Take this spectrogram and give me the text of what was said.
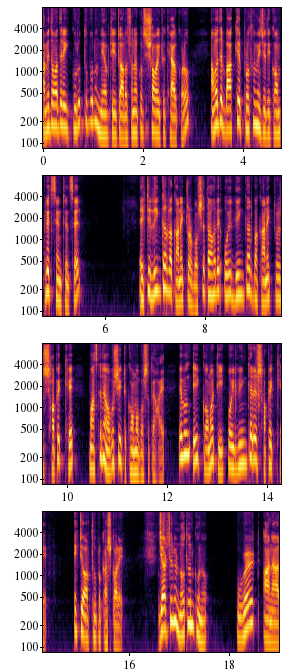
আমি তোমাদের এই গুরুত্বপূর্ণ নিয়মটি একটু আলোচনা করছি, সবাই একটু খেয়াল করো। আমাদের বাক্যের প্রথমে যদি কমপ্লেক্স সেন্টেন্সের একটি লিঙ্কার বা কানেক্টর বসে, তাহলে ওই লিঙ্কার বা কানেক্টরের সাপেক্ষে মাঝখানে অবশ্যই একটি কমা বসাতে হয় এবং এই কমাটি ওই লিঙ্কারের সাপেক্ষে একটি অর্থ প্রকাশ করে। যার জন্য নতুন কোনো ওয়ার্ড আনার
